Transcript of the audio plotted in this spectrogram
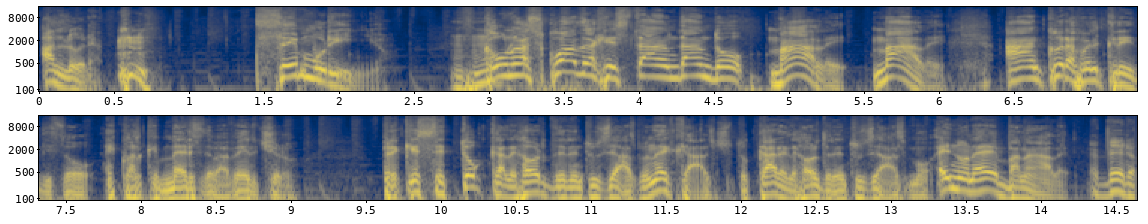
Allora, se Murigno, uh-huh. con una squadra che sta andando male, male, ha ancora quel credito e qualche merito deve avercelo. Perché se tocca le corde dell'entusiasmo, non è calcio, toccare le corde dell'entusiasmo e non è banale. È vero.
